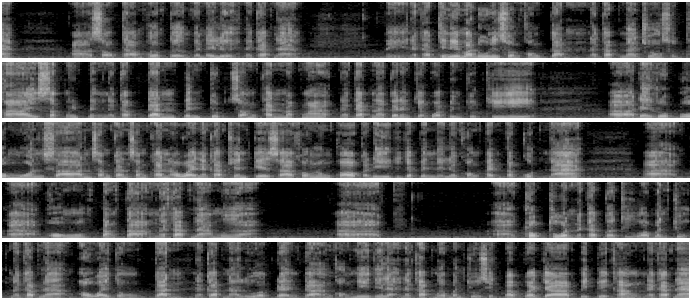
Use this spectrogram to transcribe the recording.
อาสอบถามเพิ่มเติมกันได้เลยนะครับนะ นี่นะครับทีนี้มาดูในส่วนของกันนะครับในช่วงสุดท้ายสักนิดหนึ่งนะครับ กันเป็นจุดสำคัญมากๆนะครับนะก็เนื่องจากว่าเป็นจุดที่ได้รวบรวมมวลสารสำคัญสำคัญเอาไว้นะครับ เช่นเกษาของหลวงพ่อก็ดีที่จะเป็นในเรื่องของแผ่นตะกุดนะผงต่างๆนะครับนะเมื่ออ ครบถ้วนนะครับก็ถือว่าบรรจุนะครับนะเอาไว้ตรงกันนะครับนะหรือว่าแกนกลางของมีดนี่แหละนะครับ เมื่อบรรจุเสร็จปั๊บก็จะปิดด้วยข้างนะครับนะ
